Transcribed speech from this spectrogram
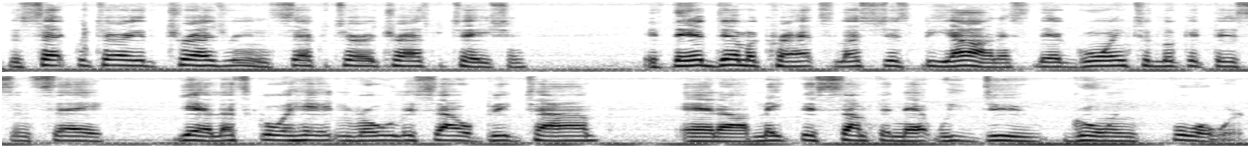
the Secretary of the Treasury and the Secretary of Transportation, if they're Democrats, let's just be honest, they're going to look at this and say, yeah, let's go ahead and roll this out big time and uh, make this something that we do going forward.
